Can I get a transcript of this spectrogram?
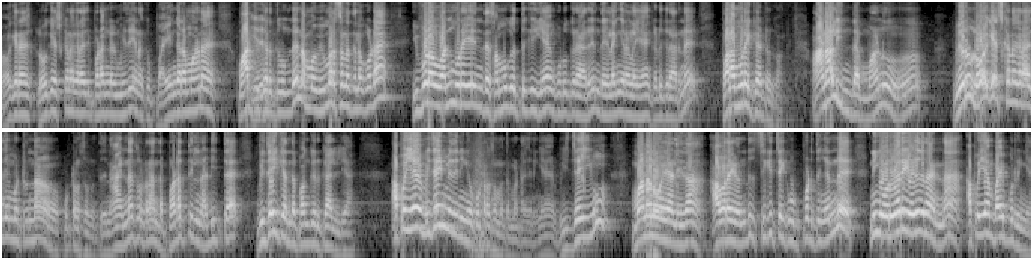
லோகராஜ் லோகேஷ் கனகராஜ் படங்கள் மீது எனக்கு பயங்கரமான மாற்று கருத்து உண்டு. நம்ம விமர்சனத்தில் கூட இவ்வளவு வன்முறையை இந்த சமூகத்துக்கு ஏன் கொடுக்குறாரு இந்த இளைஞர்களை ஏன் கெடுக்கிறாருன்னு பல முறை கேட்டிருக்கோம். ஆனால் இந்த மனு வெறும் லோகேஷ் கனகராஜன் மட்டும்தான் குற்றம் சொல்லுது நான் என்ன சொல்கிறேன் அந்த படத்தில் நடித்த விஜய்க்கு அந்த பங்கு இருக்கா இல்லையா? அப்போ ஏன் விஜய் மீது நீங்கள் குற்றம் சுமத்த மாட்டேங்கிறீங்க? விஜயும் மனநோயாளி தான் அவரை வந்து சிகிச்சைக்கு உட்படுத்துங்கன்னு நீங்கள் ஒரு வரி எழுதுனா என்ன? அப்போ ஏன் பயப்படுறீங்க?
